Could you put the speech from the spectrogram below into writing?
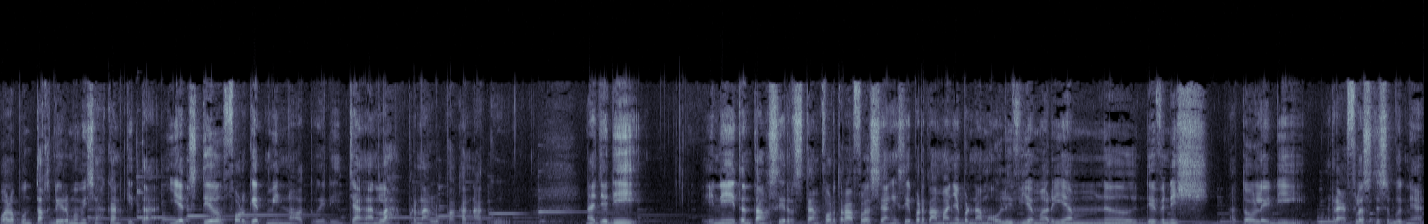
Walaupun takdir memisahkan kita yet still forget me not Wedi. janganlah pernah lupakan aku. Nah jadi ini tentang Sir Stamford Raffles yang istri pertamanya bernama Olivia Mariamne Devenish atau Lady Raffles disebutnya.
